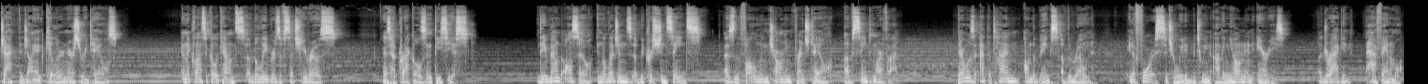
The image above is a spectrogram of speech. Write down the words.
Jack the Giant Killer nursery tales and the classical accounts of the labors of such heroes as Heracles and Theseus. They abound also in the legends of the Christian saints, as the following charming French tale of Saint Martha. There was at the time on the banks of the Rhone, in a forest situated between Avignon and Arles, a dragon, half animal,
